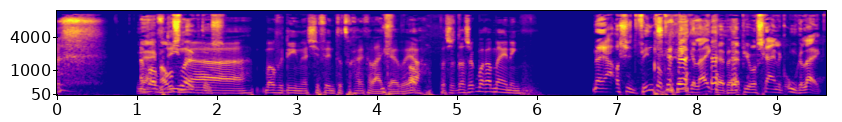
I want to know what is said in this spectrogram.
En Nee, was bovendien, leuk dus. eh, bovendien, als je vindt dat we geen gelijk hebben, ja, Oh. dat is, dat is ook maar een mening. Nou ja, als je vindt dat we geen gelijk hebben, heb je waarschijnlijk ongelijk.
